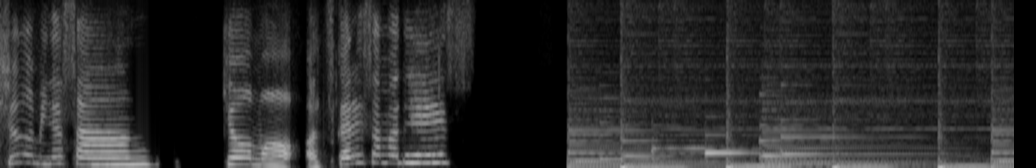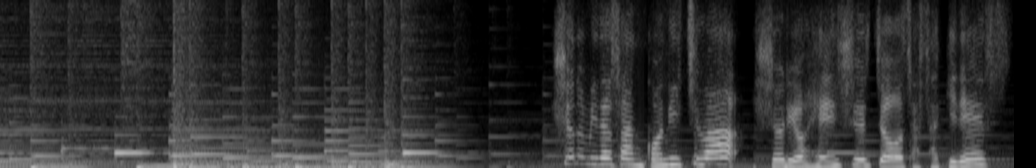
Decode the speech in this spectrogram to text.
秘書の皆さん、今日もお疲れ様です。秘書の皆さん、こんにちは。秘書寮編集長佐々木です。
